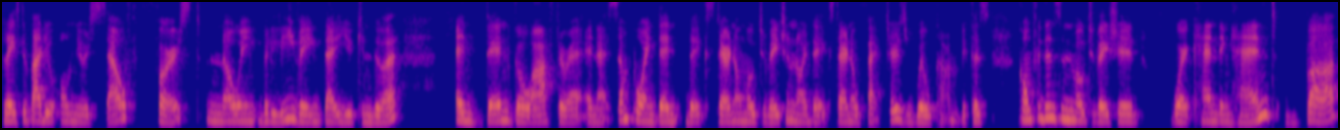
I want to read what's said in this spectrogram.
place the value on yourself first knowing believing that you can do it and then go after it. And at some point then the external motivation or the external factors will come because confidence and motivation work hand in hand, but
